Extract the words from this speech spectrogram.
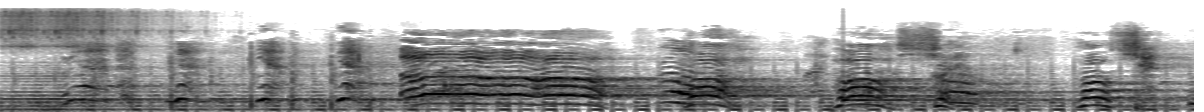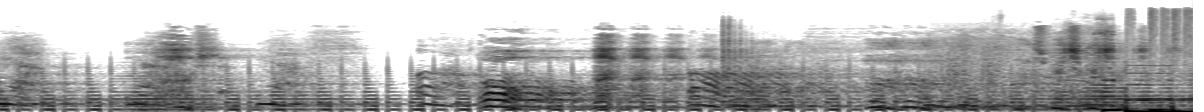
Oh shit. Oh shit. Yeah. Yeah. Oh shit. Oh. Rich, rich, rich.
